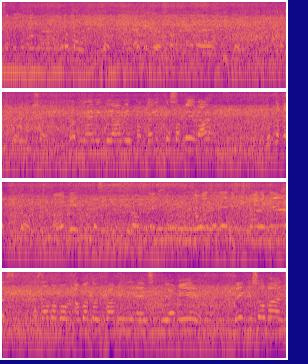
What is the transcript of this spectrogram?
Tsaka yung mga, ano ba tawag dito? Ano yun? Mga people. Mga decoration. Sabi nga ni Kuya Amir, pag galit ka sa pera, punta ka dito update kasi hindi ko ang presyo. So once again, this is Parang Yas. Kasama ko ang Abaton family and si Kuya Mir. Thank you so much.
